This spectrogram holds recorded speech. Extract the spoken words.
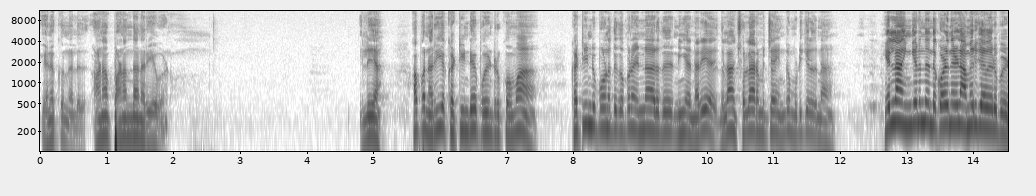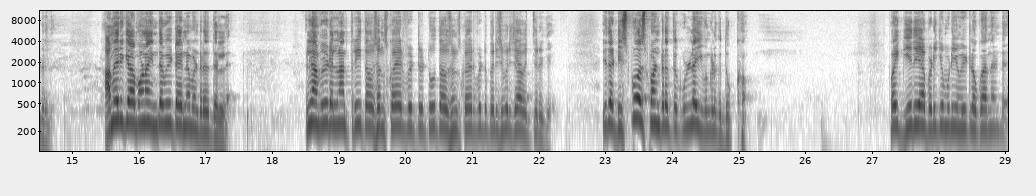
எனக்கும் நல்லது. ஆனால் பணம் தான் நிறைய வேணும். இல்லையா? அப்போ நிறைய கட்டின்ண்டே போயின்னு இருக்கோமா? கட்டின்ட்டு போனதுக்கப்புறம் என்ன ஆகுது? நீங்கள் நிறைய இதெல்லாம் சொல்ல ஆரம்பித்தா எங்கே முடிக்கிறதுண்ணா? எல்லாம் இங்கேருந்து இந்த குழந்தைகள் அமெரிக்கா வேறு போயிடுது. அமெரிக்கா போனால் இந்த வீட்டை என்ன பண்ணுறது தெரில எல்லாம் வீடெல்லாம் three thousand square feet two thousand square feet பெருசு பெருசாக வச்சுருக்கு. இதை டிஸ்போஸ் பண்ணுறதுக்குள்ளே இவங்களுக்கு துக்கம். போய் கீதையாக படிக்க முடியும் வீட்டில் உட்காந்துட்டு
